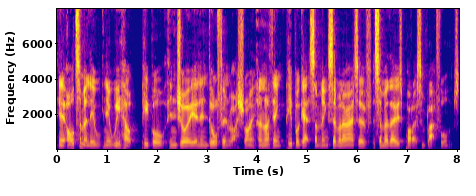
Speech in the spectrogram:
Yeah, ultimately, you know, we help people enjoy an endorphin rush, right? And I think people get something similar out of some of those products and platforms.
